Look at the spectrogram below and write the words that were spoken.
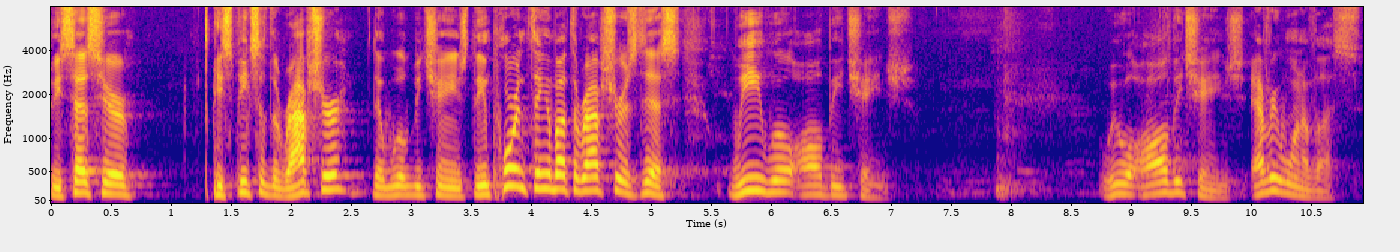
But he says here, he speaks of the rapture that will be changed. The important thing about the rapture is this we will all be changed. We will all be changed, every one of us.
